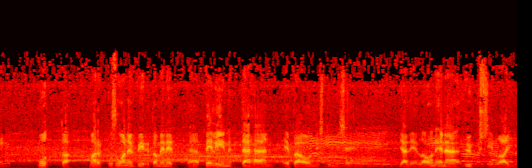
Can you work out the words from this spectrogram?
11.74. Mutta Markku Suonenvirta menettää pelin tähän epäonnistumiseen. Jäljellä on enää yksi laji.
